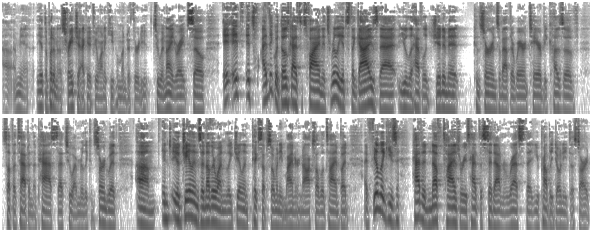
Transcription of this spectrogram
uh, I mean, you have to put him in a straitjacket if you want to keep him under 32 a night, right? So it, it, it's, I think with those guys, it's fine. It's really, it's the guys that you have legitimate concerns about their wear and tear because of stuff that's happened in the past. That's who I'm really concerned with. Um, and you know, Jalen's another one. Like Jalen picks up so many minor knocks all the time, but I feel like he's had enough times where he's had to sit out and rest that you probably don't need to start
